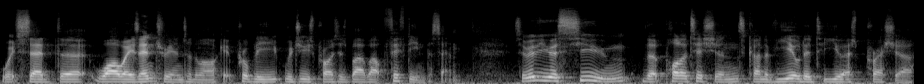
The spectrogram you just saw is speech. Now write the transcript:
which said that Huawei's entry into the market probably reduced prices by about 15%. So if you assume that politicians kind of yielded to US pressure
